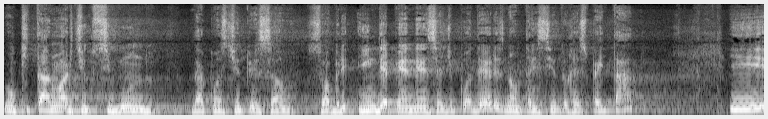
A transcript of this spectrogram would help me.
O que está no artigo 2 da Constituição sobre independência de poderes não tem sido respeitado. E,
